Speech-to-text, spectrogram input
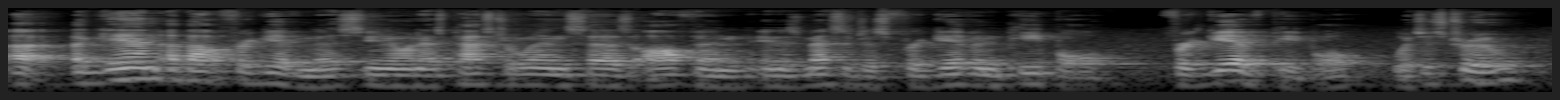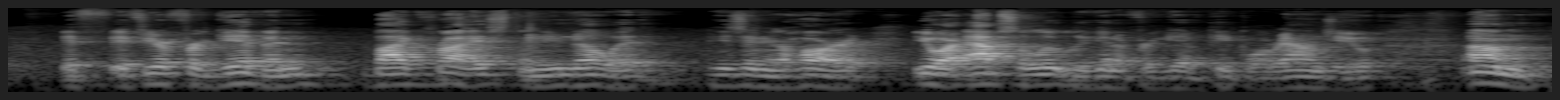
uh, again about forgiveness, you know, and as Pastor Lynn says often in his messages, forgiven people forgive people, which is true. If, if you're forgiven by Christ and you know it, He's in your heart, you are absolutely going to forgive people around you. Um,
